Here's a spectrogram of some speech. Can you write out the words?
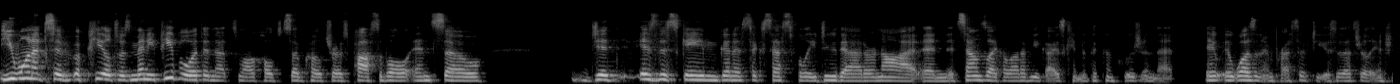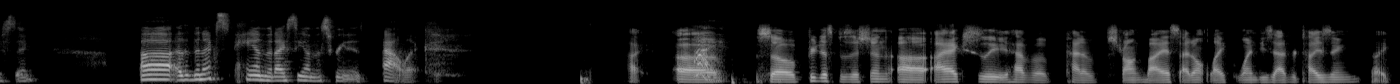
you want it to appeal to as many people within that small culture subculture as possible. And so did is this game going to successfully do that or not? And it sounds like a lot of you guys came to the conclusion that it, it wasn't impressive to you. So that's really interesting. Uh, the next hand that I see on the screen is Alec. Hi. Uh, Hi. So predisposition, uh, I actually have a kind of strong bias. I don't like Wendy's advertising like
